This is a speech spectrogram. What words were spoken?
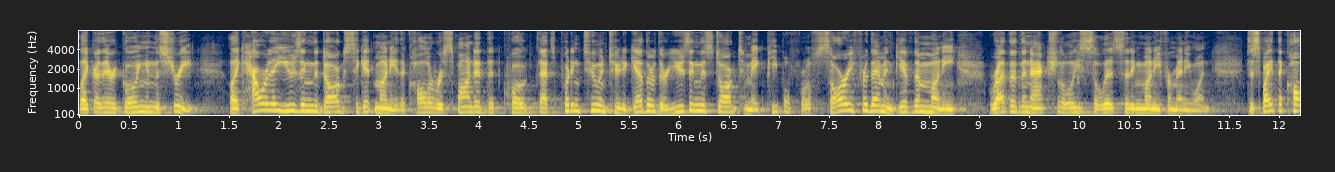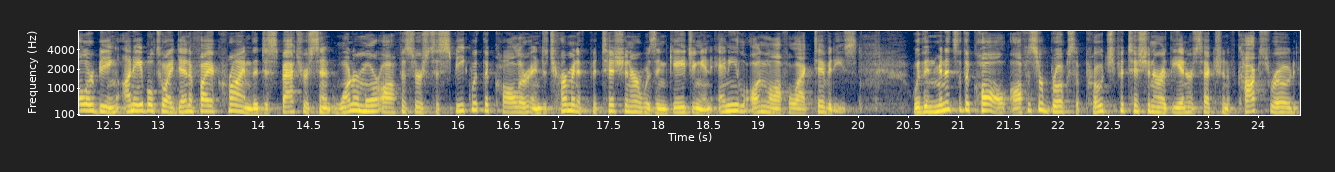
like are they going in the street? Like, how are they using the dogs to get money? The caller responded that, quote, that's putting two and two together. They're using this dog to make people feel sorry for them and give them money rather than actually soliciting money from anyone. Despite the caller being unable to identify a crime, the dispatcher sent one or more officers to speak with the caller and determine if petitioner was engaging in any unlawful activities. Within minutes of the call, Officer Brooks approached petitioner at the intersection of Cox Road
